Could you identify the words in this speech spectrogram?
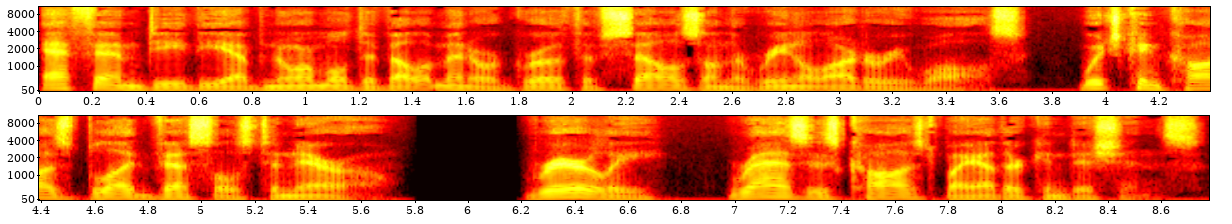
FMD, the abnormal development or growth of cells on the renal artery walls, which can cause blood vessels to narrow. Rarely, RAS is caused by other conditions.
